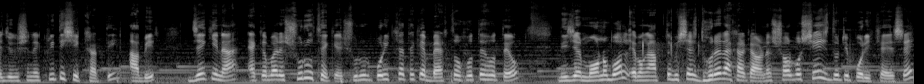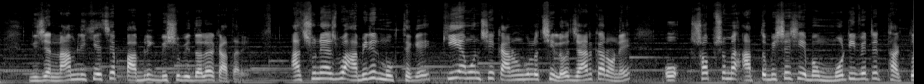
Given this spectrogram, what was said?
এডুকেশনের কৃতি শিক্ষার্থী আবির, যে কিনা একেবারে শুরু থেকে, শুরুর পরীক্ষা থেকে ব্যর্থ হতে হতেও নিজের মনোবল এবং আত্মবিশ্বাস ধরে রাখার কারণে সর্বশেষ দুটি পরীক্ষায় এসে নিজের নাম লিখিয়েছে পাবলিক বিশ্ববিদ্যালয়ের কাতারে। আজ শুনে আসব আবিরের মুখ থেকে কি এমন সেই কারণগুলো ছিল যার কারণে ও সবসময় আত্মবিশ্বাসী এবং মোটিভেটেড থাকতো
